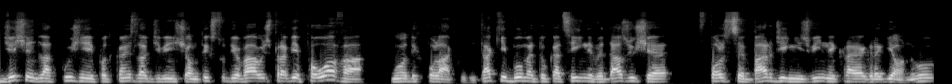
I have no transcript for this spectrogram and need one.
10 lat później, pod koniec lat 90. studiowała już prawie połowa młodych Polaków. I taki boom edukacyjny wydarzył się w Polsce bardziej niż w innych krajach regionu.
